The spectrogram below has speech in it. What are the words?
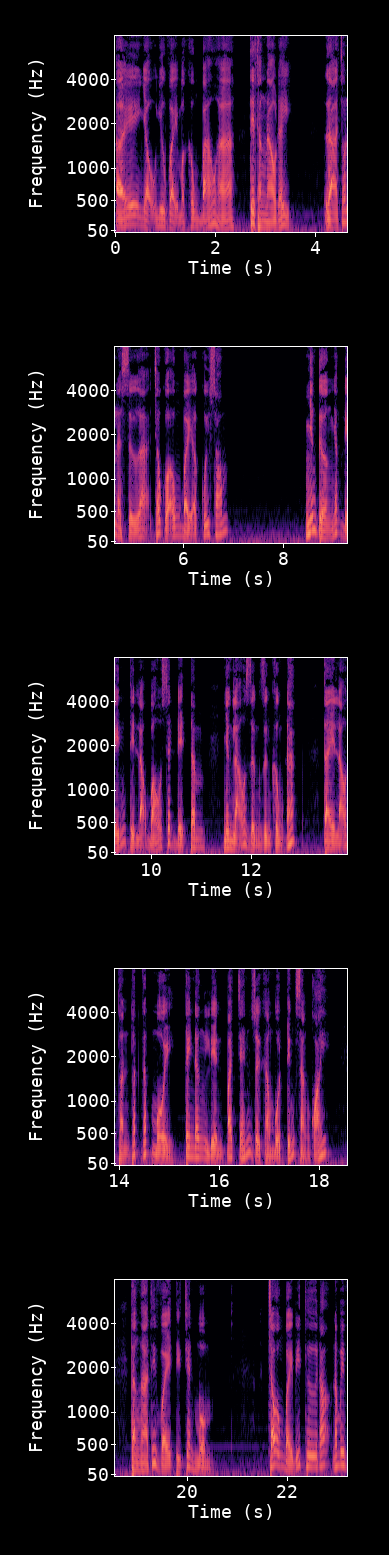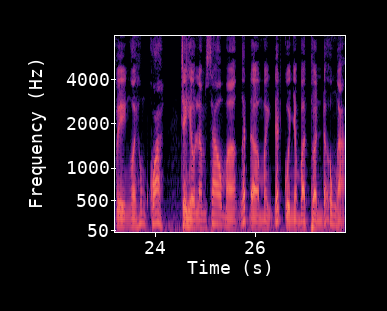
Ấy, nhậu như vậy mà không báo hả? Thế thằng nào đây? Dạ cháu là Sử ạ, cháu của ông Bảy ở cuối xóm. Những tưởng nhắc đến thì lão báo rất để tâm, nhưng lão dừng dừng không đáp. Tay lão thần thoát gấp mồi, tay nâng liền ba chén rồi khào một tiếng sảng khoái. Thằng Hà thấy vậy thì chen mồm. Cháu ông Bảy bí thư đó, nó mới về ngồi hôm qua. Chả hiểu làm sao mà ngất ở mảnh đất của nhà bà Thuần đó ông ạ.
